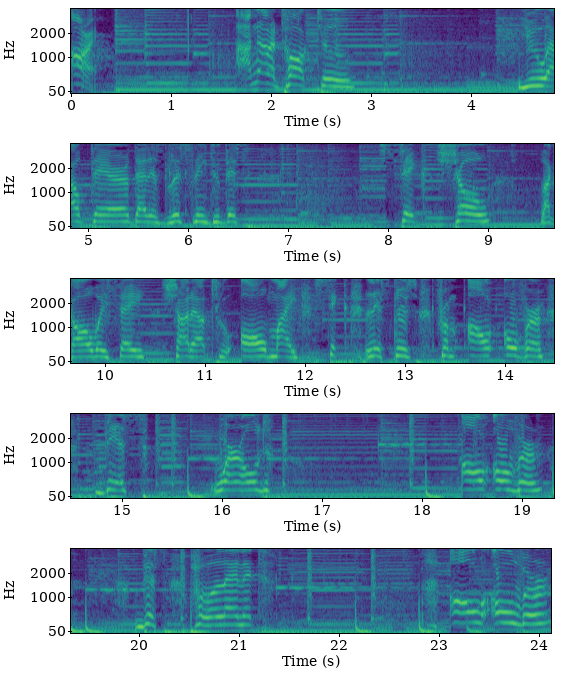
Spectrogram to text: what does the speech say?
All right. I gotta talk to you out there that is listening to this sick show. Like I always say, shout out to all my sick listeners from all over this world, all over this planet, all over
